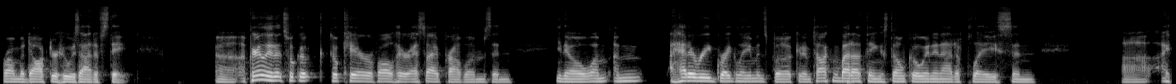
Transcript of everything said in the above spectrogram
from a doctor who was out of state uh, apparently that took took care of all her SI problems. And you know, I'm, I'm I had to read Greg Lehman's book, and I'm talking about how things don't go in and out of place. And uh, I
